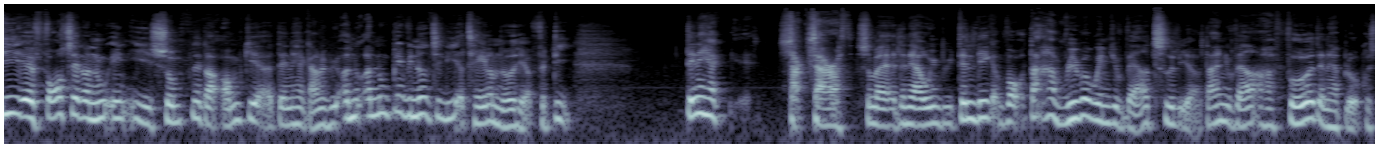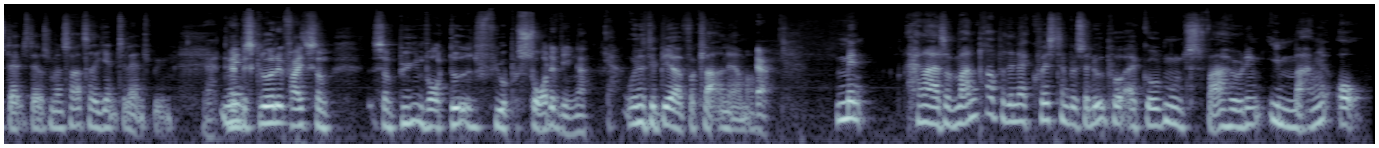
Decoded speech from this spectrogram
de øh, fortsætter nu ind i sumpene, der omgiver den her gamle by. Og nu, og nu bliver vi nødt til lige at tale om noget her, fordi den her Saxarath, som er den her ruinby, den ligger, hvor der har Riverwind jo været tidligere. Der har han jo været og har fået den her blå krystalstav, som man så har taget hjem til landsbyen. Ja, han Men... beskriver det faktisk som, som byen, hvor døden flyver på sorte vinger. Ja, uden at det bliver forklaret nærmere. Ja. Men han har altså vandret på den her quest, han blev sat ud på af Goldmoons far Høvding i mange år.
